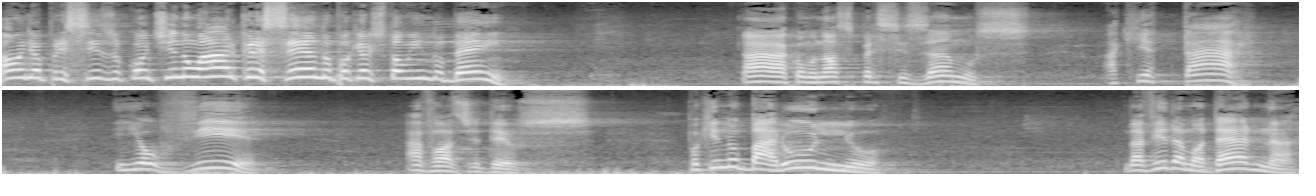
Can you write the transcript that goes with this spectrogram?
aonde eu preciso continuar crescendo porque eu estou indo bem. Ah, como nós precisamos aquietar e ouvir a voz de Deus. Porque no barulho da vida moderna,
